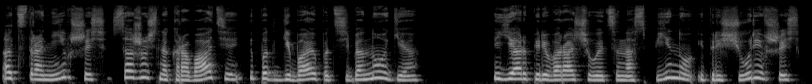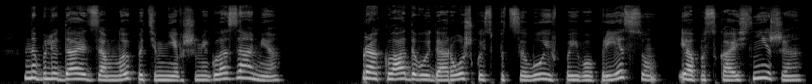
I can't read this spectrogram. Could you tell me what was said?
Отстранившись, сажусь на кровати и подгибаю под себя ноги. Яр переворачивается на спину и, прищурившись, наблюдает за мной потемневшими глазами. Прокладываю дорожку из поцелуев по его прессу и опускаюсь ниже.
